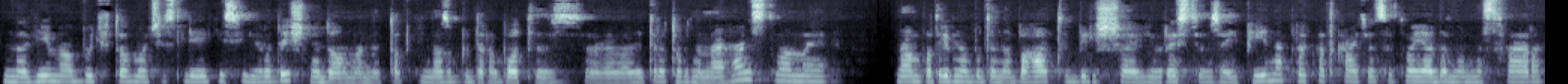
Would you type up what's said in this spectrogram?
нові, мабуть, в тому числі якісь юридичні домени. Тобто, у нас буде робота з е, літературними агентствами. Нам потрібно буде набагато більше юристів з IP, наприклад, Катя, це твоя доменна сфера.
